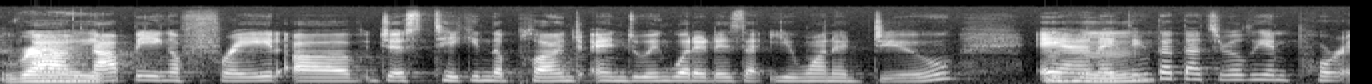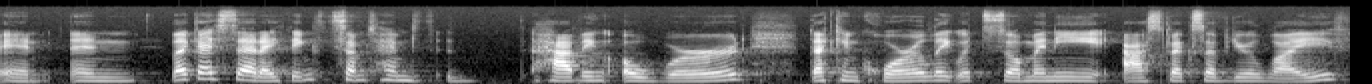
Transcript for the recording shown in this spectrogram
Right. um, not being afraid of just taking the plunge and doing what it is that you want to do and Mm-hmm. i think that that's really important and like i said i think sometimes having a word that can correlate with so many aspects of your life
